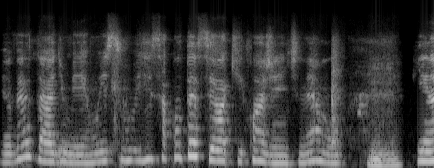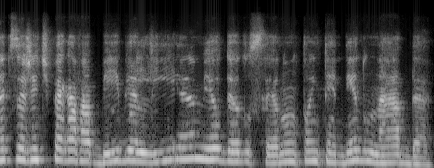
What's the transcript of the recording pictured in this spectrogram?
É verdade mesmo. Isso, isso aconteceu aqui com a gente, né, amor? Uhum. Que antes a gente pegava a Bíblia, lia, meu Deus do céu, não estou entendendo nada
